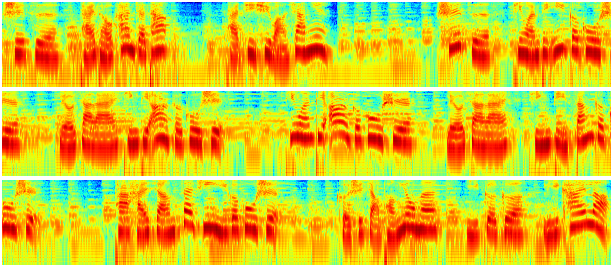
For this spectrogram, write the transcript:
狮子抬头看着他，他继续往下念。狮子听完第一个故事，留下来听第二个故事。听完第二个故事，留下来听第三个故事。他还想再听一个故事，可是小朋友们一个个离开了。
